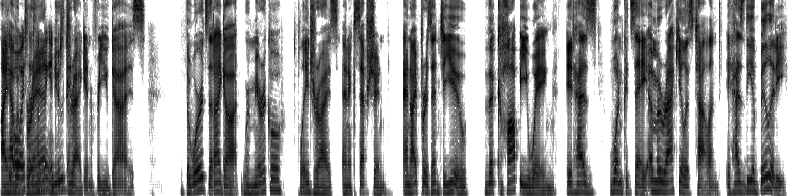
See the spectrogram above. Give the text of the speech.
I You have a always have something brand new dragon for you guys. The words that I got were miracle, plagiarize, and exception. And I present to you the copy wing. It has one could say, a miraculous talent. It has the ability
